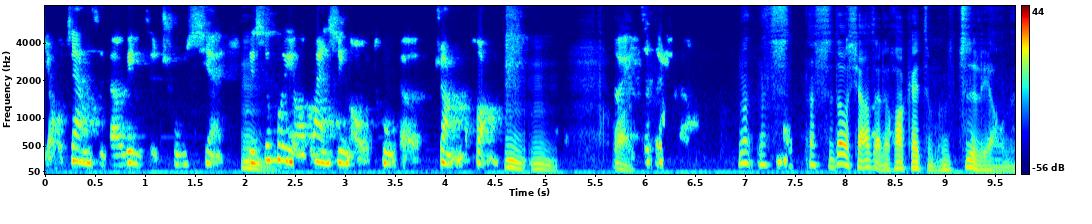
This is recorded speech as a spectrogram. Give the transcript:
有这样子的例子出现，嗯、也是会有慢性呕吐的状况。嗯嗯。对，这个。那那那食道狭窄的话，该怎么治疗呢？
